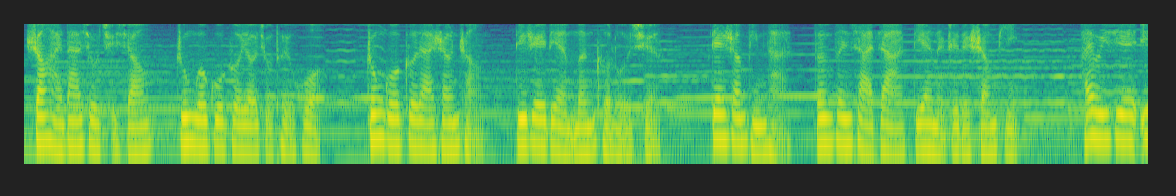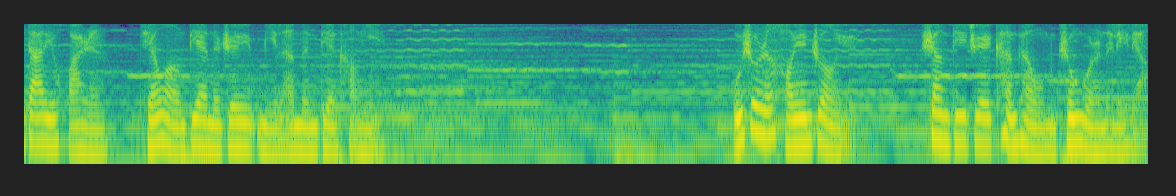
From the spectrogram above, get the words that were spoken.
上海大秀取消，中国顾客要求退货，中国各大商场 DJ 店门可罗雀，电商平台纷纷下架 DNG 的商品，还有一些意大利华人前往 DNG 米兰门店抗议，无数人豪言壮语。让 DJ 看看我们中国人的力量。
